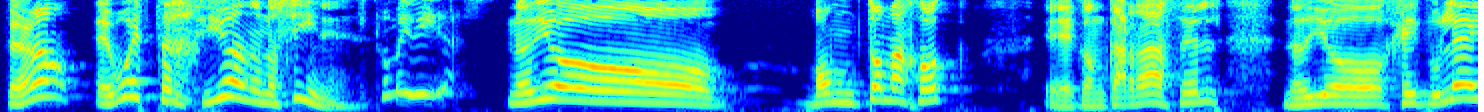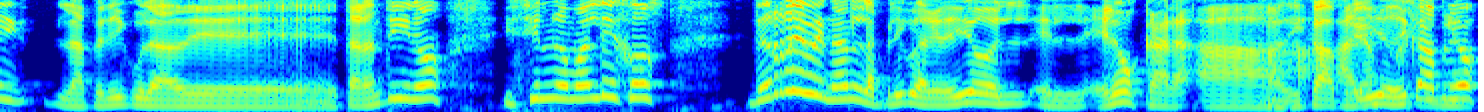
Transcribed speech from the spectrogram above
Pero no. El western siguió dándonos cine. No me digas. Nos dio Bomb Tomahawk eh, con Cardassel. Nos dio Hateful Eight, la película de Tarantino. Y sin ir más lejos, The Revenant, la película que le dio el, el- el Oscar a, A DiCaprio. a Leo DiCaprio.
